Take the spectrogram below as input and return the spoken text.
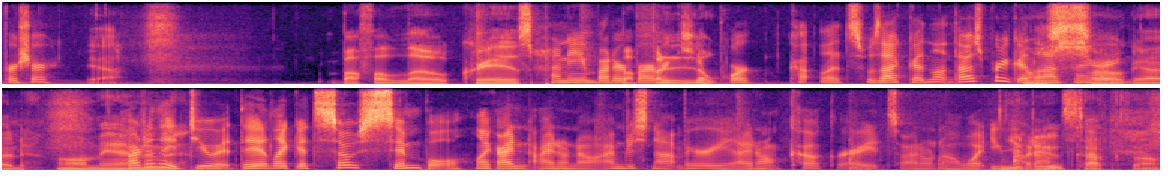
For sure. Yeah. Buffalo crisp. Honey butter barbecue pork cutlets. Was that good? That was pretty good That last night. so right? good. Oh man. How do they do it? They like it's so simple. Like I I don't know. I'm just not very I don't cook, right? So I don't know what you, You put on cook stuff. though.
